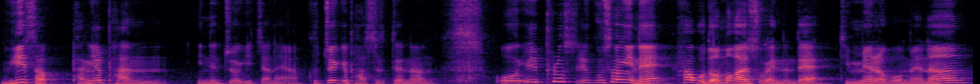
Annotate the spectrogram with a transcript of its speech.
위에서 방열판 있는 쪽이 있잖아요. 그쪽에 봤을 때는 어 1 플러스 1 구성이네? 하고 넘어갈 수가 있는데 뒷면을 보면은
